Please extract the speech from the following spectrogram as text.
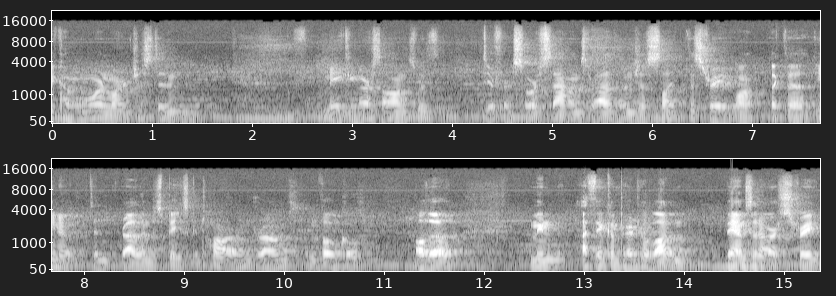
becoming more and more interested in making our songs with different source sounds rather than just like the straight one, like the you know, than rather than just bass guitar and drums and vocals. Although, I mean, I think compared to a lot of bands that are straight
